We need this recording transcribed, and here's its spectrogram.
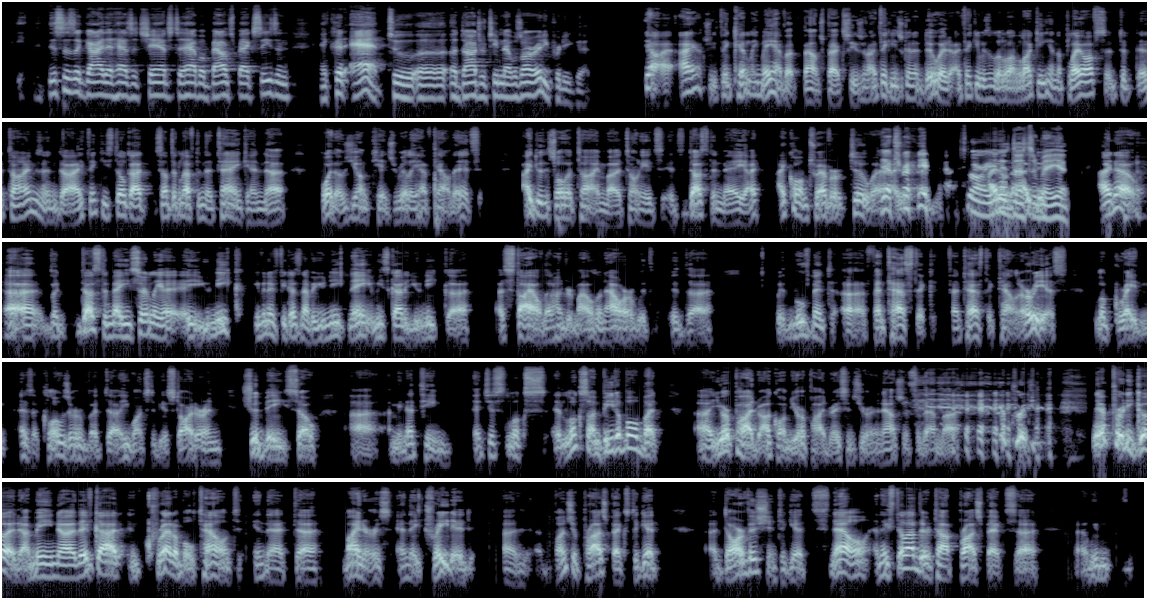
this is a guy that has a chance to have a bounce back season and could add to a, a Dodger team that was already pretty good. Yeah, I, actually think Kenley may have a bounce back season. I think he's going to do it. I think he was a little unlucky in the playoffs at, at times, and uh, I think he's still got something left in the tank. And uh, boy, those young kids really have talent. And it's I do this all the time, uh, Tony. It's it's Dustin May. I, I call him Trevor too. Yeah, I, I, yeah. sorry, it is Dustin May. Yeah, I know. Uh, but Dustin May, he's certainly a, a, unique. Even if he doesn't have a unique name, he's got a unique uh, a style that 100 miles an hour with with uh, with movement. Uh, fantastic, fantastic talent. Urias looked great as a closer, but uh, he wants to be a starter and should be. So uh, I mean, that team it just looks it looks unbeatable. But uh, your Padre, I'll call them your Padre since you're an announcer for them. Uh, they're pretty, they're pretty good. I mean, uh, they've got incredible talent in that uh, minors, and they traded a bunch of prospects to get uh, Darvish and to get Snell, and they still have their top prospects. Uh, we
